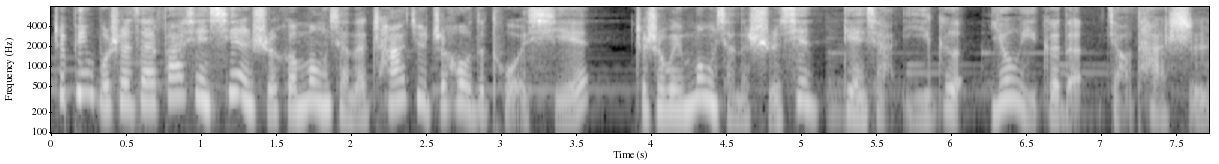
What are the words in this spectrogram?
这并不是在发现现实和梦想的差距之后的妥协。这是为梦想的实现垫下一个又一个的脚踏石。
